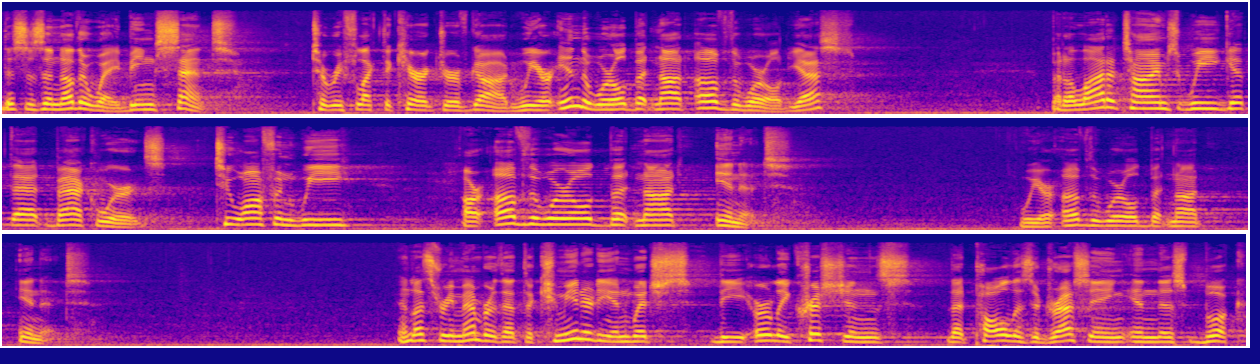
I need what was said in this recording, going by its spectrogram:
This is another way, being sent to reflect the character of God. We are in the world, but not of the world, yes? But a lot of times we get that backwards. Too often we are of the world, but not in it. We are of the world, but not in it. And let's remember that the community in which the early Christians that Paul is addressing in this book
